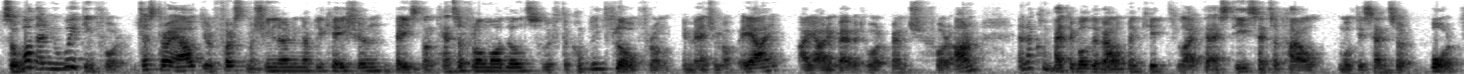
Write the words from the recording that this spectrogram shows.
So what are you waiting for? Just try out your first machine learning application based on TensorFlow models with the complete flow from Imagimob AI, IAR Embedded Workbench for ARM, and a compatible development kit like the ST SensorTile multi-sensor board.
